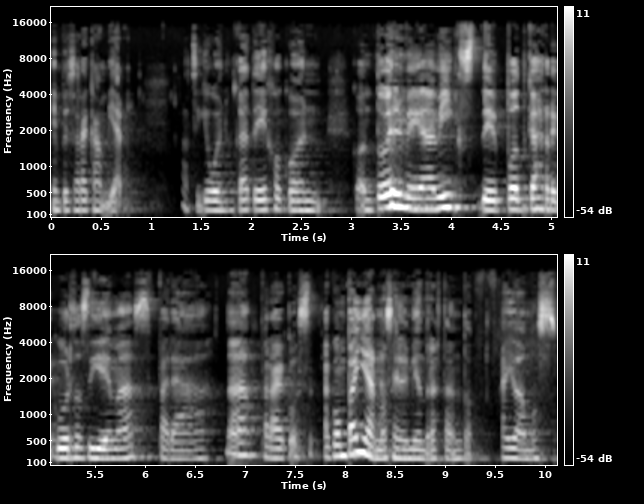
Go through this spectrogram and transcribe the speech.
empezar a cambiar. Así que bueno, acá te dejo con, con todo el megamix de podcast, recursos y demás para, nada, para acompañarnos en el mientras tanto. Ahí vamos.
